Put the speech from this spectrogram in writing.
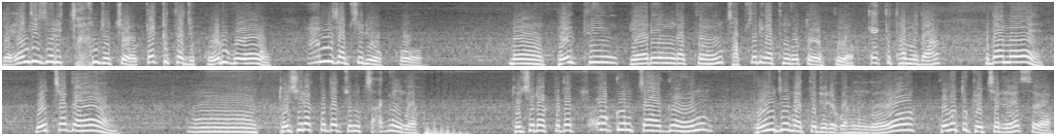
네, 엔진 소리 참 좋죠. 깨끗하죠. 고르고 아무 잡소리 없고 뭐 벨트 베어링 같은 잡소리 같은 것도 없고요. 깨끗합니다. 그 다음에 이 차가 어, 도시락보다 좀 작은 거 도시락보다 조금 작은 보조 배터리라고 하는 거 그것도 교체를 했어요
